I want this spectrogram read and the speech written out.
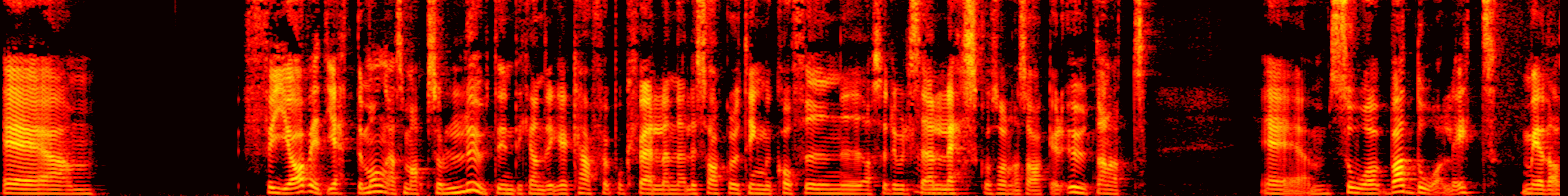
Ehm, för jag vet jättemånga som absolut inte kan dricka kaffe på kvällen eller saker och ting med koffein i, alltså det vill säga läsk och sådana saker utan att ehm, sova dåligt. Medan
